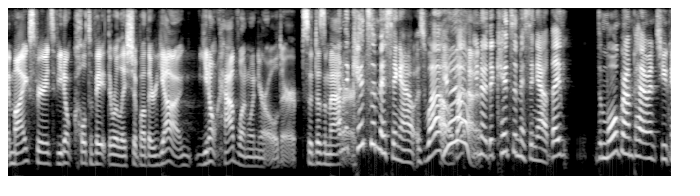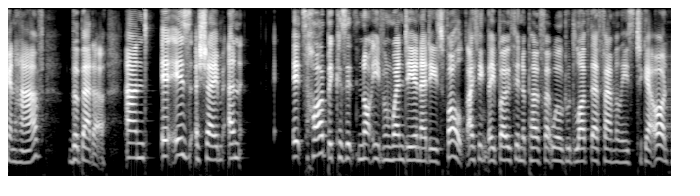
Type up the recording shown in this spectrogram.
In my experience, if you don't cultivate the relationship while they're young, you don't have one when you're older. So it doesn't matter. And the kids are missing out as well. Yeah. That, you know, the kids are missing out. They the more grandparents you can have, the better. And it is a shame and it's hard because it's not even Wendy and Eddie's fault. I think they both in a perfect world would love their families to get on.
